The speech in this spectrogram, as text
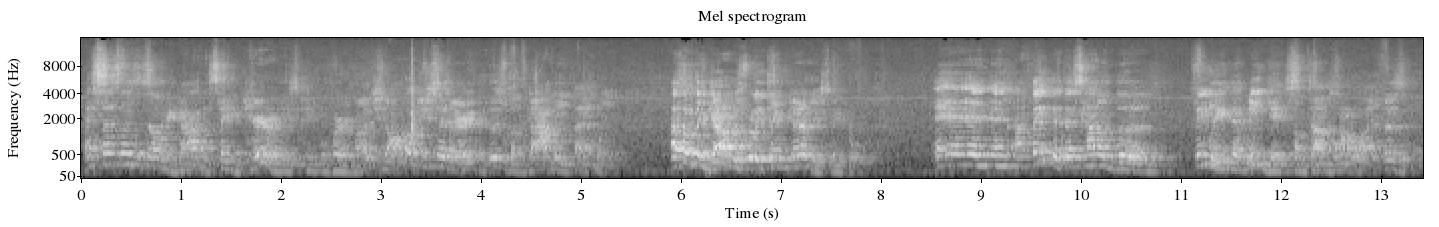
That doesn't sound like a God that's taking care of these people very much. You know, I thought you said, Eric, that this was a godly family. I thought that God was really taking care of these people. And, and I think that that's kind of the feeling that we get sometimes in our life, isn't it?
